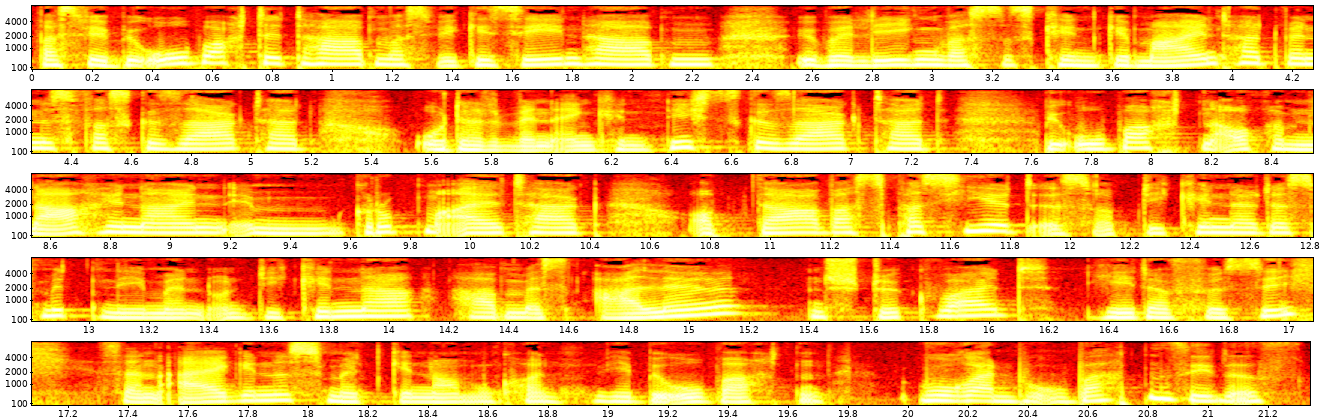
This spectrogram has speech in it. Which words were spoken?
was wir beobachtet haben, was wir gesehen haben, überlegen, was das Kind gemeint hat, wenn es was gesagt hat oder wenn ein Kind nichts gesagt hat, beobachten auch im Nachhinein im Gruppenalltag, ob da was passiert ist, ob die Kinder das mitnehmen. Und die Kinder haben es alle ein Stück weit, jeder für sich, sein eigenes mitgenommen, konnten wir beobachten. Woran beobachten Sie das?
